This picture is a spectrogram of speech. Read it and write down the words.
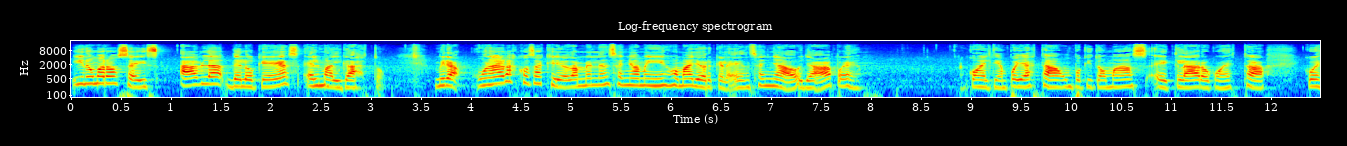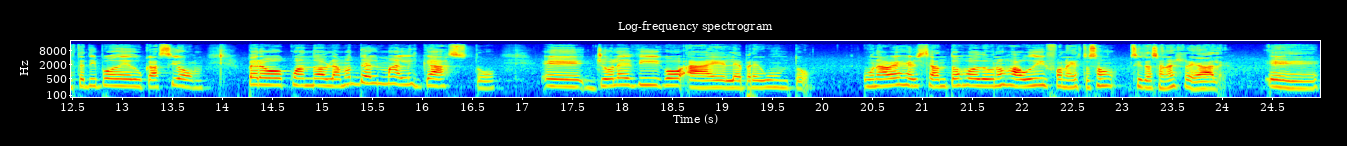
Y número 6, habla de lo que es el mal gasto. Mira, una de las cosas que yo también le enseño a mi hijo mayor, que le he enseñado ya, pues con el tiempo ya está un poquito más eh, claro con, esta, con este tipo de educación. Pero cuando hablamos del mal gasto, eh, yo le digo a él, le pregunto, una vez él se antojó de unos audífonos, y estas son situaciones reales. Eh,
